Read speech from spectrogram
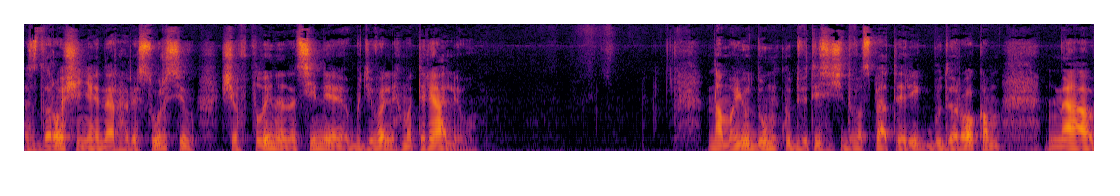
здорожчання енергоресурсів, що вплине на ціни будівельних матеріалів. На мою думку, 2025 рік буде роком е,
